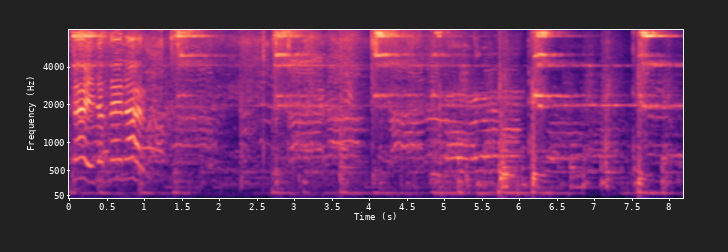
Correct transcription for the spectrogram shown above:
येत नाही ह्याच्यात नाही येणार Thank you.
